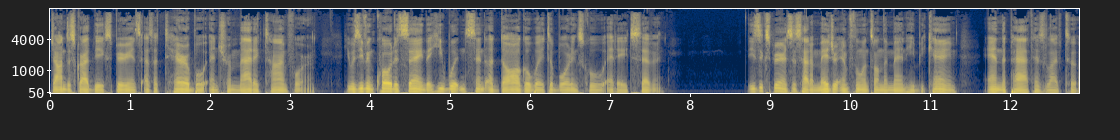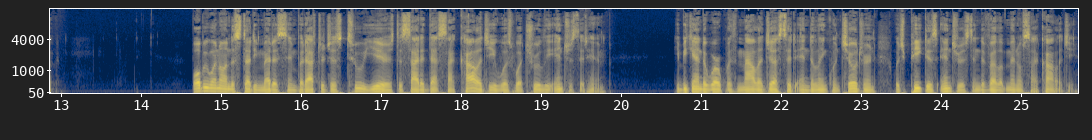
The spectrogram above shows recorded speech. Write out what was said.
John described the experience as a terrible and traumatic time for him. He was even quoted saying that he wouldn't send a dog away to boarding school at age seven. These experiences had a major influence on the man he became and the path his life took. Bowlby went on to study medicine, but after just two years decided that psychology was what truly interested him. He began to work with maladjusted and delinquent children, which piqued his interest in developmental psychology.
